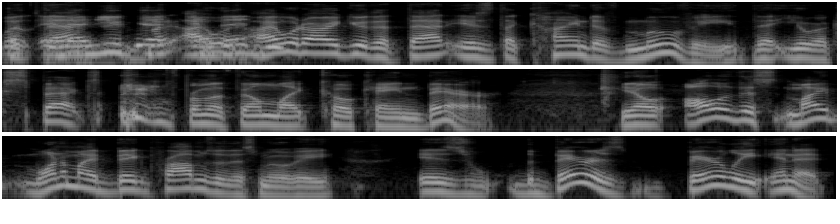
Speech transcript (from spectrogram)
Well, But and that- then you get. I would then I would argue that that is the kind of movie that you expect from a film like Cocaine Bear. You know, all of this. My one of my big problems with this movie is the bear is barely in it.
